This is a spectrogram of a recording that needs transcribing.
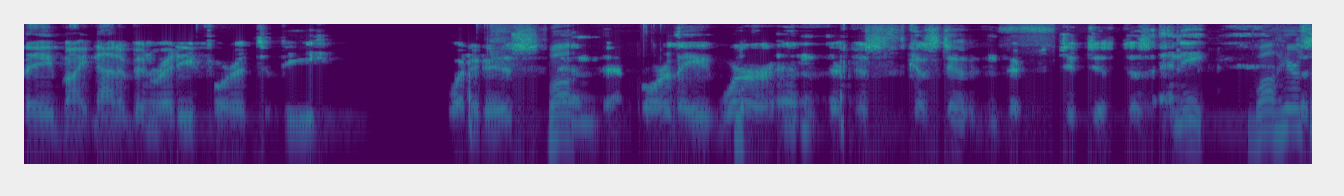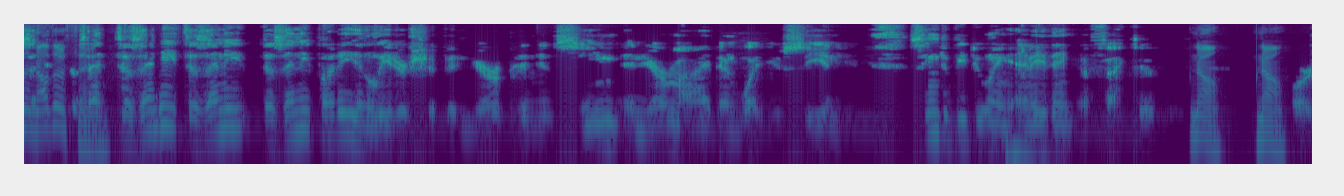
they might not have been ready for it to be what it is, Well- and or they were, and they're just because, dude, does any Well, here's does, another does, thing. does any does any does anybody in leadership, in your opinion, seem in your mind and what you see and seem to be doing anything effective No, no, or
